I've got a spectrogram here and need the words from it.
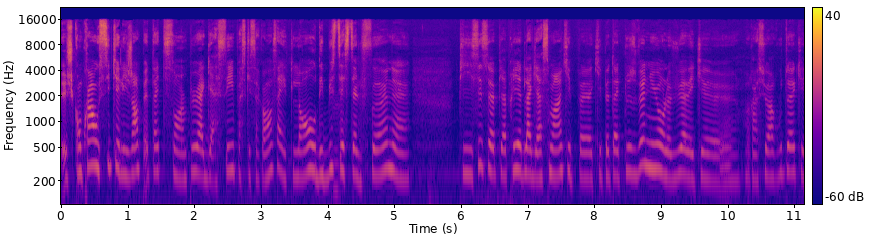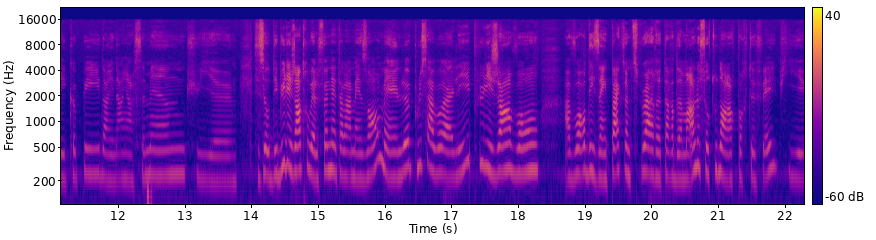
je comprends aussi que les gens, peut-être, sont un peu agacés parce que ça commence à être long. Au début, c'était, le fun. Euh, puis c'est ça. Puis après, il y a de l'agacement qui est, qui est peut-être plus venu. On l'a vu avec euh, Horacio Arruda qui a copé dans les dernières semaines. Puis c'est ça. Au début, les gens trouvaient le fun d'être à la maison. Mais là, plus ça va aller, plus les gens vont avoir des impacts un petit peu à retardement, surtout dans leur portefeuille. Puis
